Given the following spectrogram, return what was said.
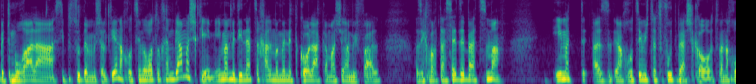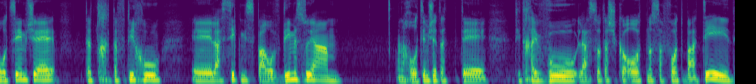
בתמורה לסבסוד הממשלתי, אנחנו רוצים לראות אתכם גם משקיעים. אם המדינה צריכה לממן את כל ההקמה של המפעל, אז היא כבר תעשה את זה בעצמה. אם את, אז אנחנו רוצים השתתפות בהשקעות, ואנחנו רוצים שתבטיחו אה, להעסיק מספר עובדים מסוים, אנחנו רוצים שתתחייבו לעשות השקעות נוספות בעתיד,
